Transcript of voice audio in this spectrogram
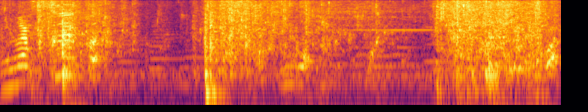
うわスーパー。うわうわ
